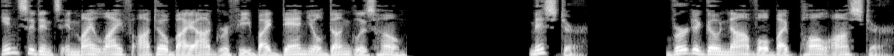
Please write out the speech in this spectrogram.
Incidents in My Life autobiography by Daniel Douglas Home. Mr. Vertigo novel by Paul Auster.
